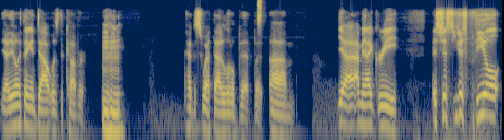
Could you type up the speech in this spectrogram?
Yeah, the only thing in doubt was the cover. Mm-hmm. had to sweat that a little bit, but um, yeah, I mean, I agree. It's just you just feel,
